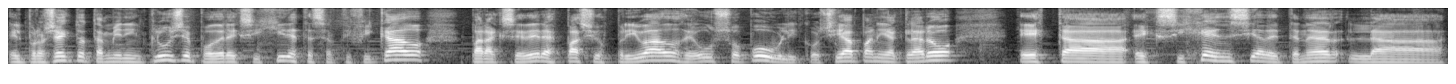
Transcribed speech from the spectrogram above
El proyecto también incluye poder exigir este certificado para acceder a espacios privados de uso público. Chiapani aclaró esta exigencia de tener la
